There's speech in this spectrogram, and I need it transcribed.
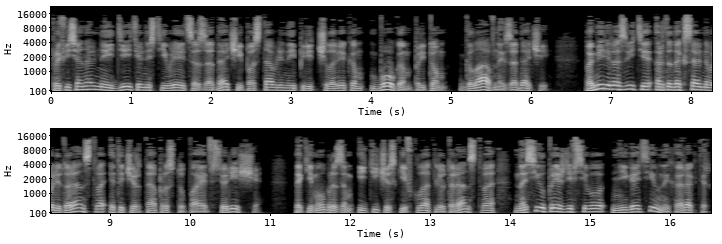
профессиональная деятельность является задачей, поставленной перед человеком Богом, притом главной задачей. По мере развития ортодоксального лютеранства эта черта проступает все резче. Таким образом, этический вклад лютеранства носил прежде всего негативный характер.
